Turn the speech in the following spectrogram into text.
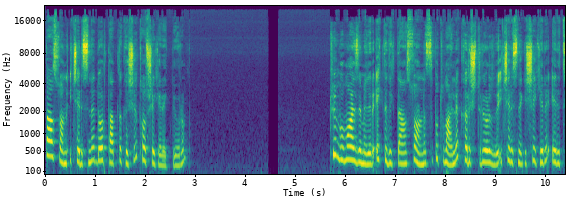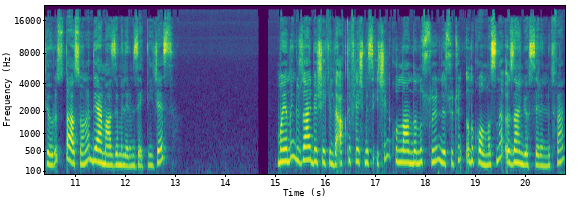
Daha sonra içerisine 4 tatlı kaşığı toz şeker ekliyorum. Tüm bu malzemeleri ekledikten sonra spatula ile karıştırıyoruz ve içerisindeki şekeri eritiyoruz. Daha sonra diğer malzemelerimizi ekleyeceğiz. Mayanın güzel bir şekilde aktifleşmesi için kullandığınız suyun ve sütün ılık olmasına özen gösterin lütfen.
